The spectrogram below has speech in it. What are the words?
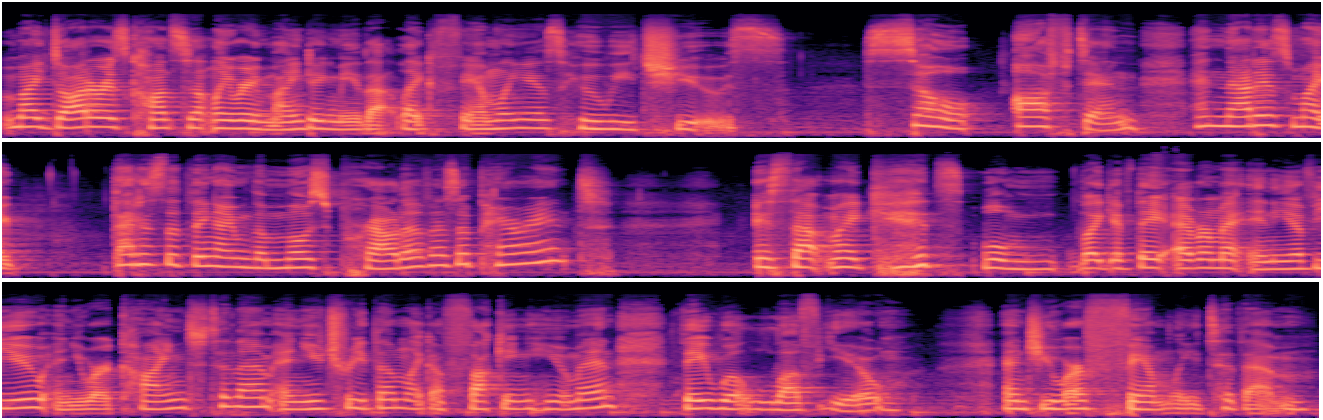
my daughter is constantly reminding me that like family is who we choose so often. And that is my that is the thing I'm the most proud of as a parent is that my kids will like if they ever met any of you and you are kind to them and you treat them like a fucking human, they will love you. And you are family to them.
